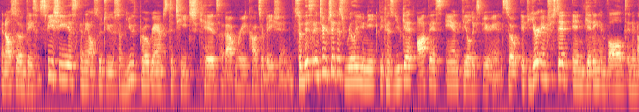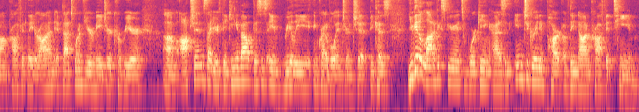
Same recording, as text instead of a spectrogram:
and also invasive species, and they also do some youth programs to teach kids about marine conservation. So this internship is really unique because you get office and field experience. So if you're interested in getting involved in a nonprofit later on, if that's one of your major career um, options that you're thinking about, this is a really incredible internship because you get a lot of experience working as an integrated part of the nonprofit team.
